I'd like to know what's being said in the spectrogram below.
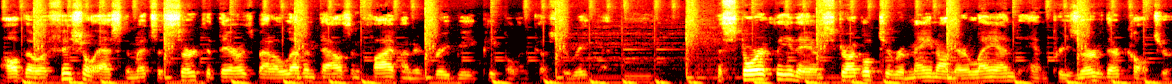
although official estimates assert that there is about 11,500 Bribri people in Costa Rica. Historically, they have struggled to remain on their land and preserve their culture.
